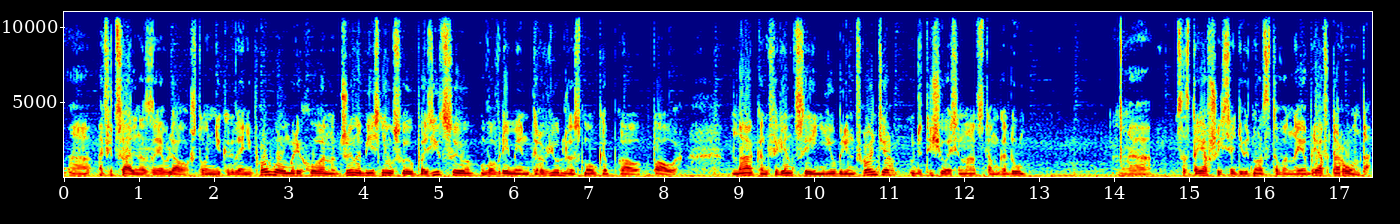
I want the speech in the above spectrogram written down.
э, официально заявлял, что он никогда не пробовал марихуану, Джин объяснил свою позицию во время интервью для Smoke Up Power на конференции New Green Frontier в 2018 году, э, состоявшейся 19 ноября в Торонто,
